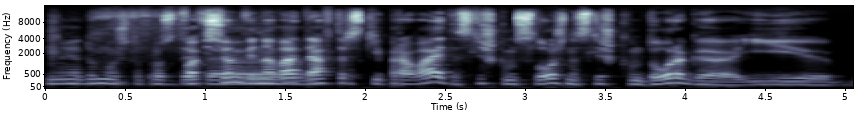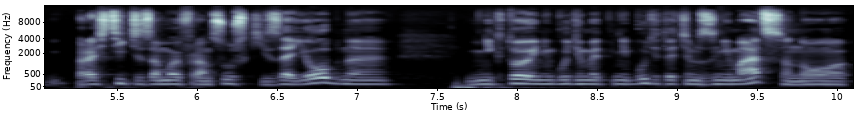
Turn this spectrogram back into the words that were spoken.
Ну, я думаю, что просто во это- всем виноваты авторские права, это слишком сложно, слишком дорого, и простите за мой французский заебно, никто не, будем, не будет этим заниматься, но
